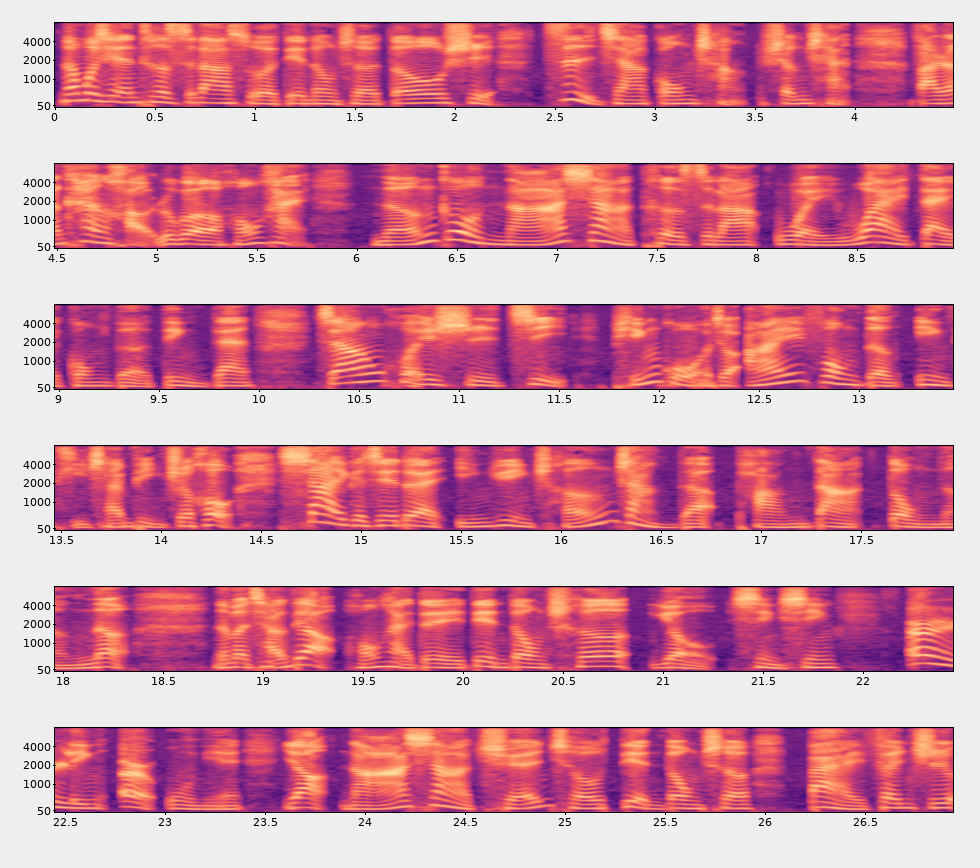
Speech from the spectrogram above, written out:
那目前特斯拉所有电动车都是自家工厂生产，法人看好，如果红海能够拿下特斯拉委外代工的订单，将会是继苹果就 iPhone 等硬体产品之后，下一个阶阶段营运成长的庞大动能呢？那么强调，鸿海对电动车有信心，二零二五年要拿下全球电动车百分之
